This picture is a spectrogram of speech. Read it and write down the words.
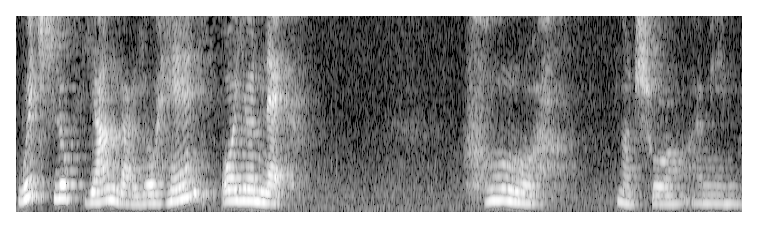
which looks younger your hands or your neck? Oh, not sure. I mean,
